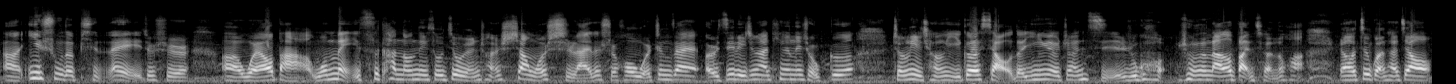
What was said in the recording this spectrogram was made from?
啊，艺术的品类就是，呃，我要把我每一次看到那艘救援船向我驶来的时候，我正在耳机里正在听的那首歌，整理成一个小的音乐专辑。如果 如果能拿到版权的话，然后就管它叫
